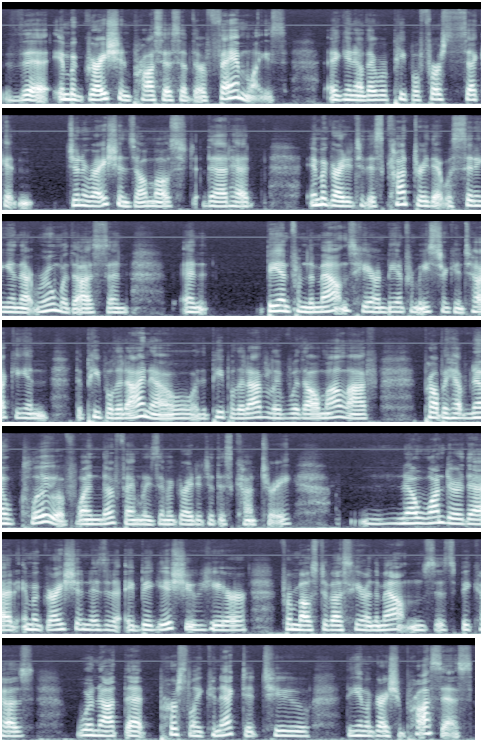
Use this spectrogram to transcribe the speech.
the immigration process of their families. Uh, you know, there were people first, second generations almost that had immigrated to this country that was sitting in that room with us and and being from the mountains here and being from eastern Kentucky and the people that I know, the people that I've lived with all my life, probably have no clue of when their families immigrated to this country. No wonder that immigration is a big issue here for most of us here in the mountains. It's because we're not that personally connected to the immigration process.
